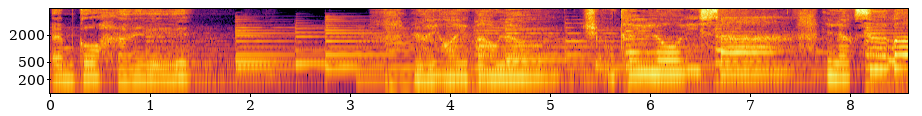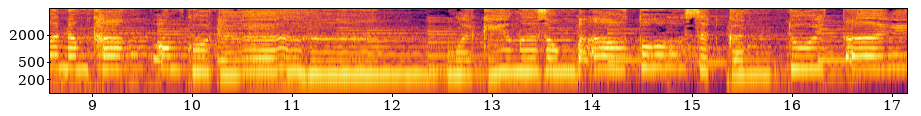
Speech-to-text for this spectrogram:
em có hay. Loay hoay bao lâu, chẳng thấy lối xa. Lạc giữa năm tháng ôm cô đơn. Ngoài kia mưa rông bão tố rất gần đôi tay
